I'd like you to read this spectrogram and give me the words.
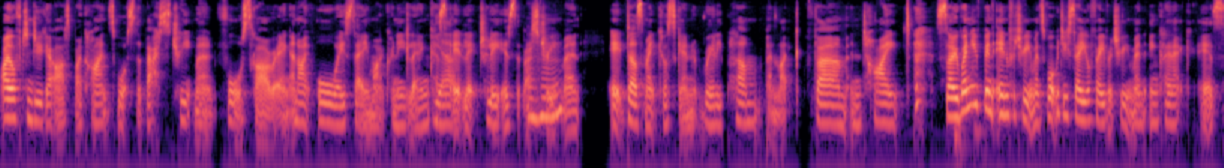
I often do get asked by clients what's the best treatment for scarring, and I always say microneedling because Yeah. it literally is the best Mhm. treatment. It does make your skin really plump and like firm and tight. So, when you've been in for treatments, what would you say your favorite treatment in clinic is?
